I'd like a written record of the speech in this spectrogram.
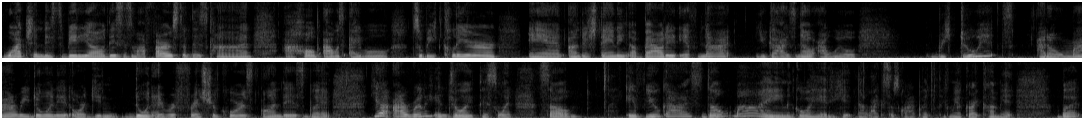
watching this video. This is my first of this kind. I hope I was able to be clear and understanding about it. If not, you guys know I will redo it I don't mind redoing it or getting doing a refresher course on this, but yeah, I really enjoyed this one. So if you guys don't mind, go ahead and hit that like, subscribe button, leave me a great comment. But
